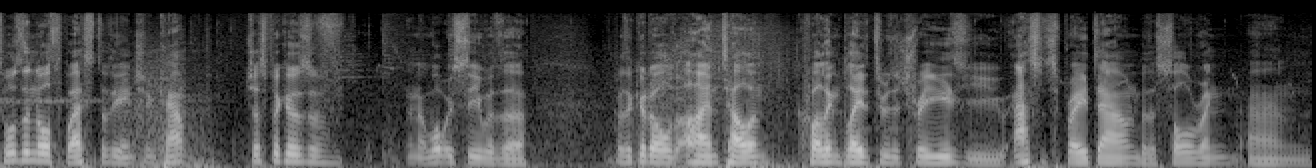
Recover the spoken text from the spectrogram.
towards the northwest of the Ancient camp, just because of you know what we see with the with a good old Iron Talon, quelling blade through the trees. You acid spray down with a Soul Ring, and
